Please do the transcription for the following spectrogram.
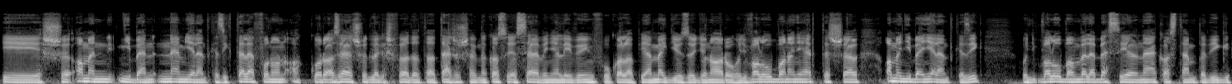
és amennyiben nem jelentkezik telefonon, akkor az elsődleges feladata a társaságnak az, hogy a szelvényen lévő infók alapján meggyőződjön arról, hogy valóban a nyertessel, amennyiben jelentkezik, hogy valóban vele beszélnek, aztán pedig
